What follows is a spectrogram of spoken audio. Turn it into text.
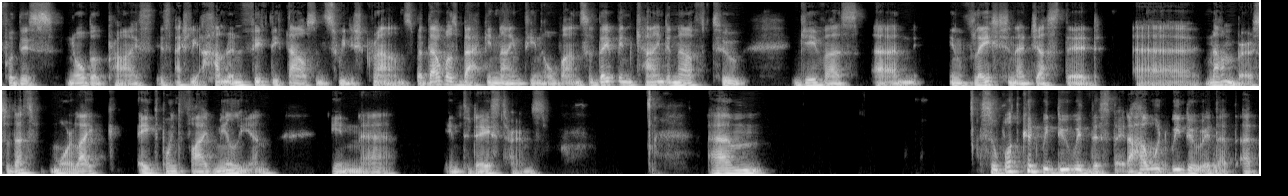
for this Nobel Prize is actually 150,000 Swedish crowns, but that was back in 1901. So they've been kind enough to give us an inflation adjusted uh, number. So that's more like 8.5 million in, uh, in today's terms. Um, so what could we do with this data? How would we do it at, at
